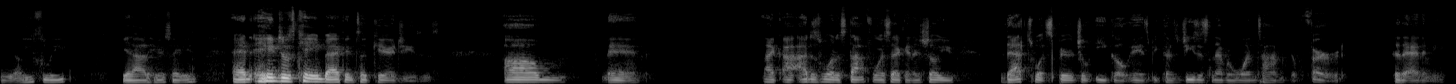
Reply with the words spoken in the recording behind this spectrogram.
You know, he fled. Get out of here, Satan. And angels came back and took care of Jesus. Um, man, like I, I just want to stop for a second and show you that's what spiritual ego is because Jesus never one time deferred to the enemy,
